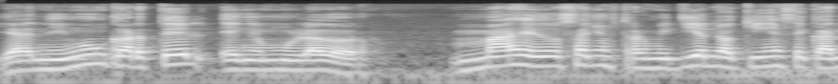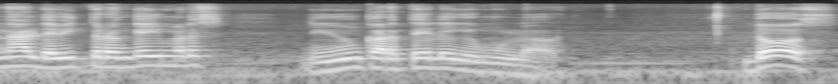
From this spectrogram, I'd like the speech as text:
Ya ningún cartel en emulador. Más de dos años transmitiendo aquí en este canal de Victor Gamers, ningún cartel en emulador. Dos,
